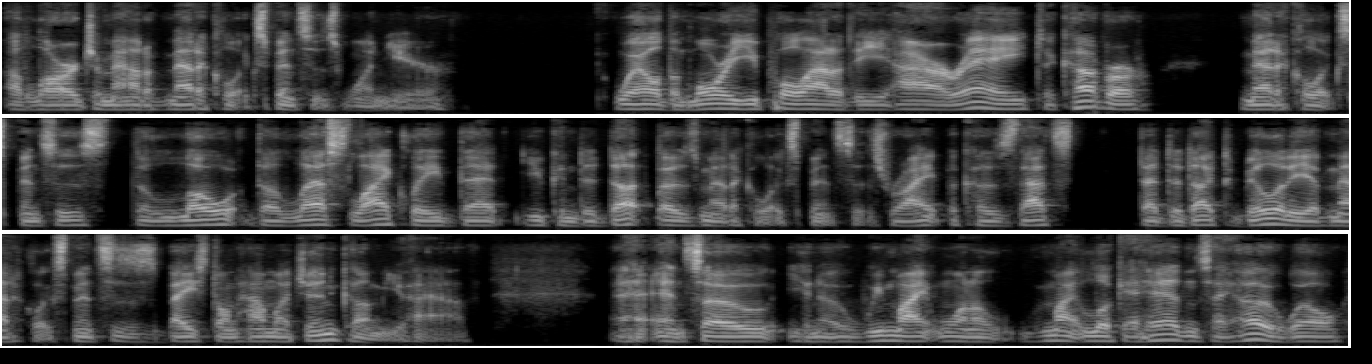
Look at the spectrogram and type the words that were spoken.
a large amount of medical expenses one year. Well, the more you pull out of the IRA to cover medical expenses, the low, the less likely that you can deduct those medical expenses, right? Because that's that deductibility of medical expenses is based on how much income you have. And, and so, you know, we might want to, we might look ahead and say, oh, well,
